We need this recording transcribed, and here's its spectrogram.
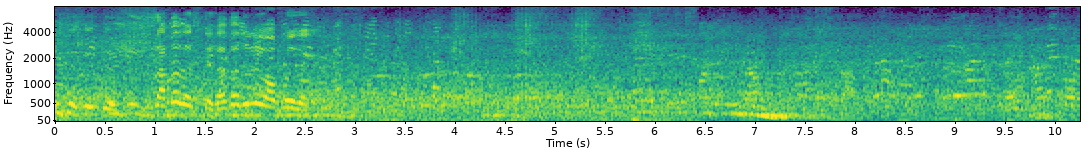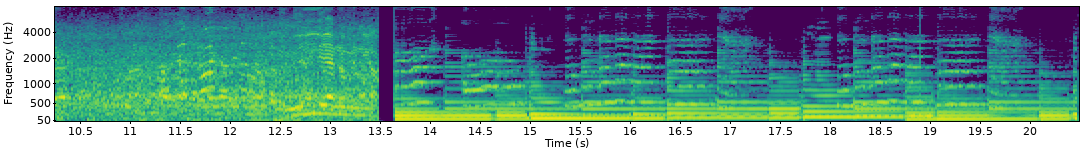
ಕಿಲ್ಕು ಕಿಲ್ಕು ಸತದಷ್ಟೇ ಸತದಲ್ಲಿ ಆಫ್ ಹೋದಾಗ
